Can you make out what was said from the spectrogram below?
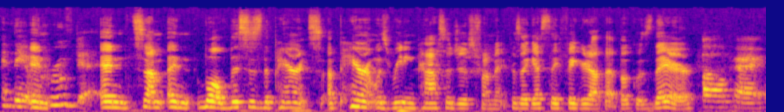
and they and- approved it. and some and well this is the parents a parent was reading passages from it because i guess they figured out that book was there oh, okay.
